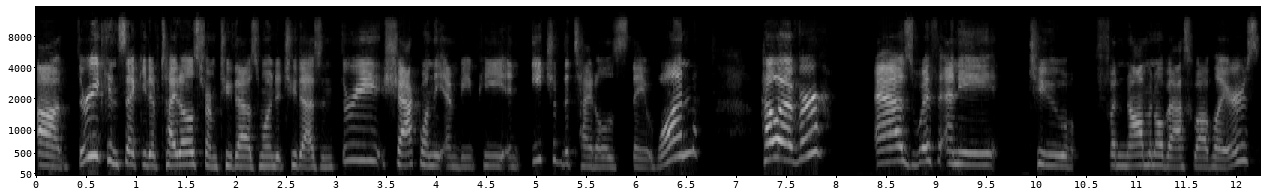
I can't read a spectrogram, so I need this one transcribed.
Um, three consecutive titles from 2001 to 2003 Shaq won the mvp in each of the titles they won. However as with any two phenomenal basketball players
